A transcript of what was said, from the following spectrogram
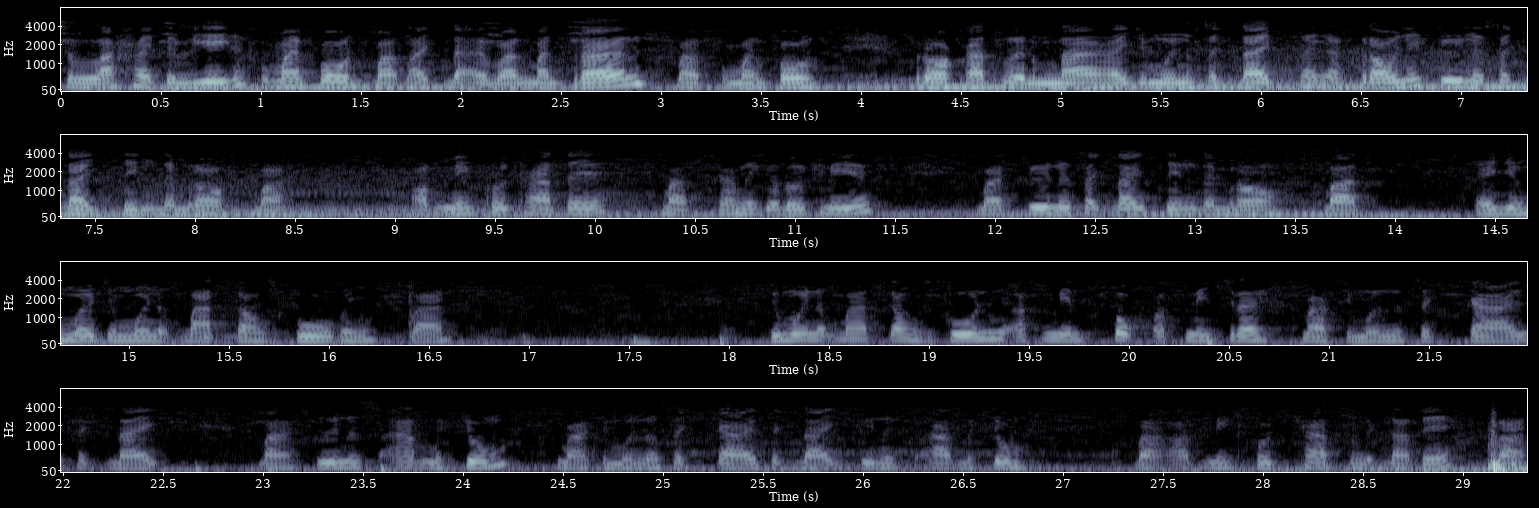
ស្រឡះឲ្យទៅលាយណាពុកម៉ែបងប្អូនបាទអាចដាក់អីវ៉ាន់បានច្រើនបាទពុកម៉ែបងប្អូនរកការធ្វើដំណើរហើយជាមួយនឹងសាច់ដែកផ្នែកខាងក្រោយនេះគឺនៅសាច់ដែកស៊ីនតែម្ដងបាទអត់មានខូចខាតទេបាទខាងនេះក៏ដូចគ្នា បាទគឺនៅសាច់ដែកស៊ីនតែម្ដងបាទហើយយើងមើលជាមួយនឹងបាតកង់ស្គូវិញបាទជាមួយនឹងបាតកង់ស្គូនេះអត់មានពុកអត់មានច្រេះបាទជាមួយនឹងសាច់កាវសាច់ដែកបាទគឺនៅស្អាតមួយជុំបាទជាមួយនឹងសាច់កាវសាច់ដែកគឺនៅស្អាតមួយជុំ បាទអត់មានខូចខាតចំណុចណាទេបាទ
